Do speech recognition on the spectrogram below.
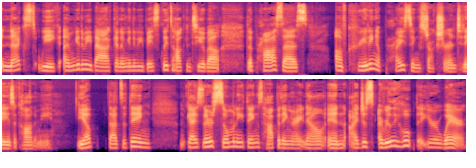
next week, I'm going to be back and I'm going to be basically talking to you about the process of creating a pricing structure in today's economy. Yep, that's a thing. Guys, there's so many things happening right now. And I just, I really hope that you're aware.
